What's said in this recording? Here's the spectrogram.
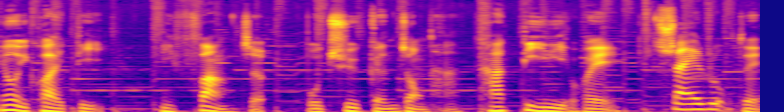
因为一块地你放着不去耕种它，它地力也会衰弱，对。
